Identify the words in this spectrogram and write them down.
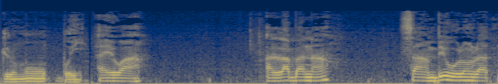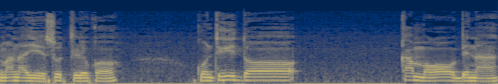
jurumu boyi ayiwa a labanna san bi wolonwula tuma na yezu tile kɔ kuntigi dɔ ka mɔgɔw bɛna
